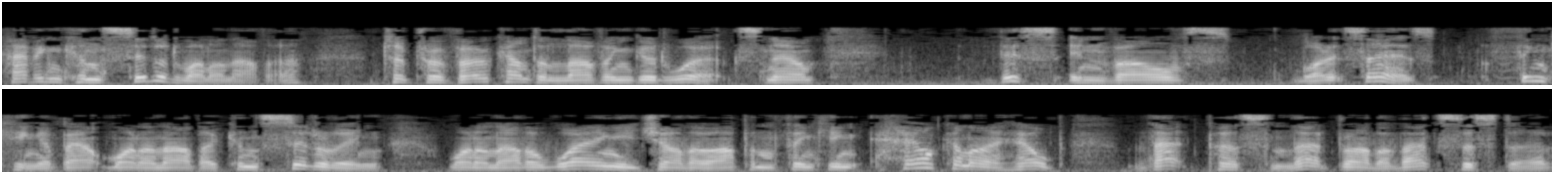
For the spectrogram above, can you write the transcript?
having considered one another, to provoke unto love and good works. Now, this involves what it says, thinking about one another, considering one another, weighing each other up and thinking, how can I help that person, that brother, that sister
